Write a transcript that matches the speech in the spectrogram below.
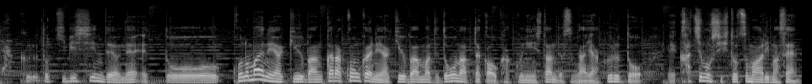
ヤクルト厳しいんだよね、えっと、この前の野球盤から今回の野球盤までどうなったかを確認したんですが、ヤクルト、えー勝ち星一つもありません。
